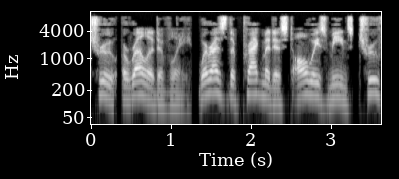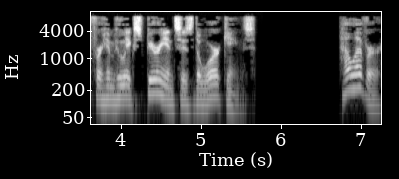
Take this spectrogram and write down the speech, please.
true irrelatively, whereas the pragmatist always means true for him who experiences the workings. However,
